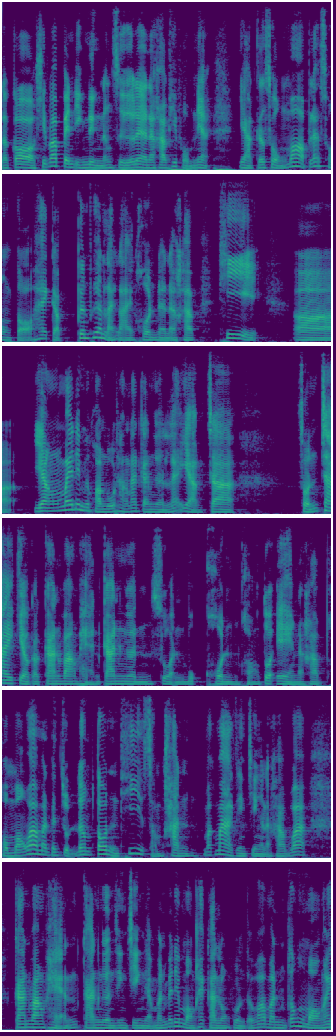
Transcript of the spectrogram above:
แล้วก็คิดว่าเป็นอีกหนึ่งหนังสือเลยนะครับ ที่ผมเนี่ยอยากจะส่งมอบและส่งต่อให้กับเพื่อนๆหลาย ๆ คนนะครับ ที่ ยังไม่ได้มีความรู้ทางด้านการเงิน และอยากจะสนใจเกี่ยวกับการวางแผนการเงินส่วนบุคคลของตัวเองนะครับ ผมมองว่ามันเป็นจุดเริ่มต้นที่สำคัญมากๆจริง ๆ นะครับว่าการวางแผนการเงินจริงๆเนี่ยมันไม่ได้มองแค่การลงทุน แต่ว่ามันต้องมองให้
